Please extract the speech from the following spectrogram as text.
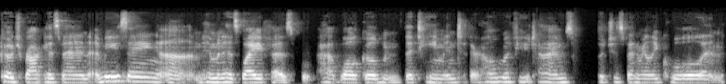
Coach Brock has been amazing. Um, him and his wife has have welcomed the team into their home a few times, which has been really cool. And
